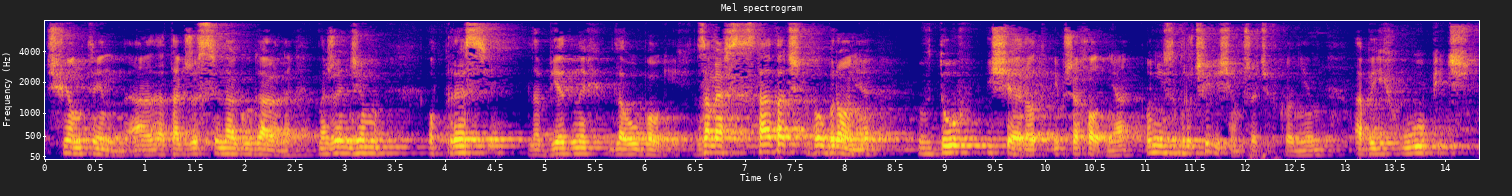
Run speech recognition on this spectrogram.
świątynny, a także synagogalny narzędziem opresji dla biednych, dla ubogich. Zamiast stawać w obronie wdów i sierot i przechodnia, oni zwrócili się przeciwko nim, aby ich łupić,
